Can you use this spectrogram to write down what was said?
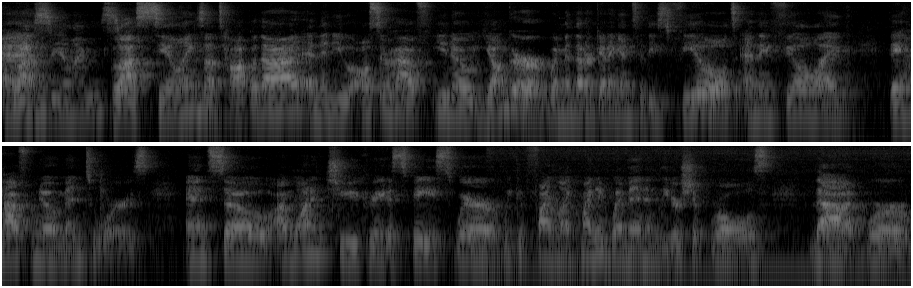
and Glass ceilings. glass ceilings on top of that and then you also have you know younger women that are getting into these fields and they feel like they have no mentors and so i wanted to create a space where we could find like-minded women in leadership roles that were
